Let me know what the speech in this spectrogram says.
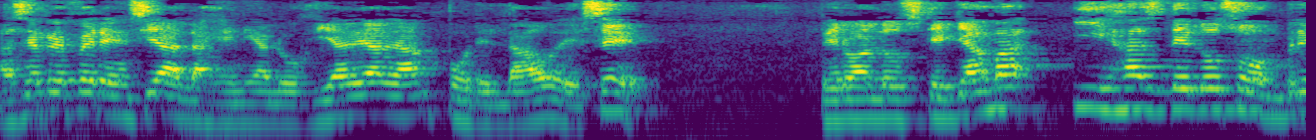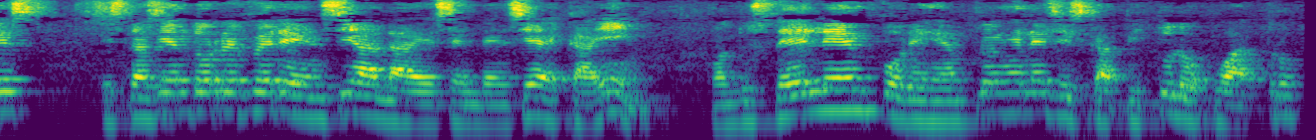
hace referencia a la genealogía de Adán por el lado de Seth. Pero a los que llama hijas de los hombres, está haciendo referencia a la descendencia de Caín. Cuando ustedes leen, por ejemplo, en Génesis capítulo 4,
